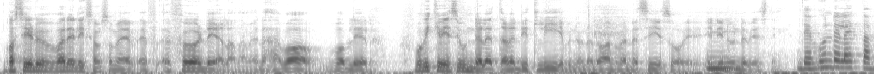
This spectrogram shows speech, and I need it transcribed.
Vad ser du, vad är det liksom som är fördelarna med det här? Vad, vad blir på vilket vis underlättar det ditt liv nu när du använder SISO i, i din mm. undervisning? Det underlättar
